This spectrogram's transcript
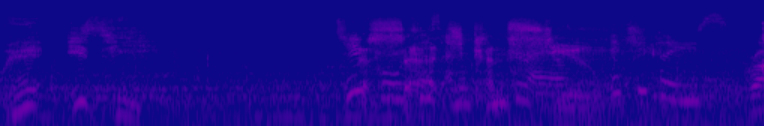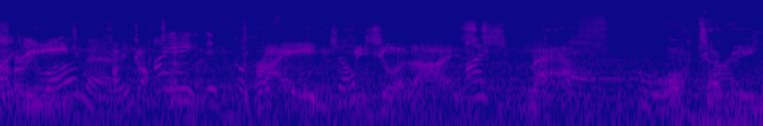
Where is he? Two The search and a consumes. If you please. Right, you Creed are, Mary. I forgotten, this pride job. I visualized, should be mouth watering.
